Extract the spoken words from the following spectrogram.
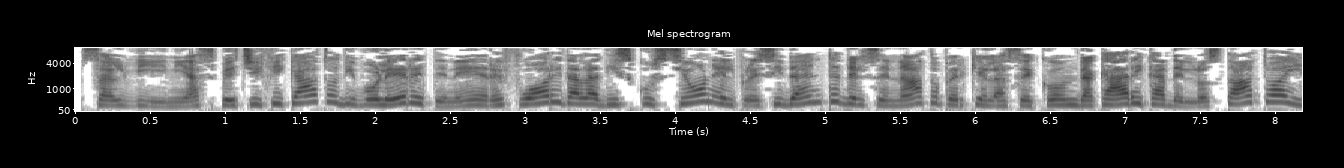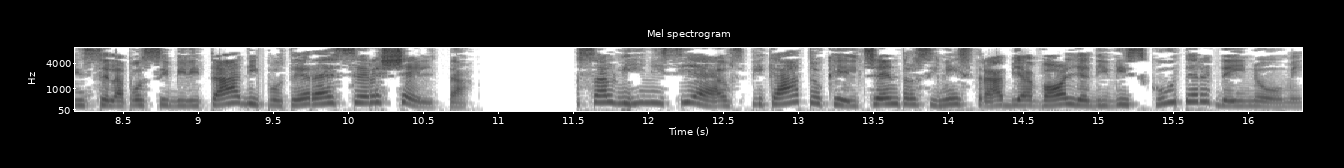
Salvini ha specificato di volere tenere fuori dalla discussione il Presidente del Senato perché la seconda carica dello Stato ha in sé la possibilità di poter essere scelta. Salvini si è auspicato che il centro-sinistra abbia voglia di discutere dei nomi.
